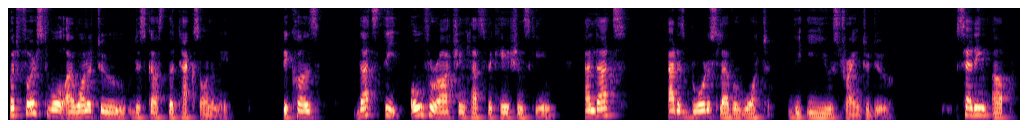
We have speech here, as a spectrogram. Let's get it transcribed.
But first of all, I wanted to discuss the taxonomy because that's the overarching classification scheme, and that's at its broadest level what the EU is trying to do, setting up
